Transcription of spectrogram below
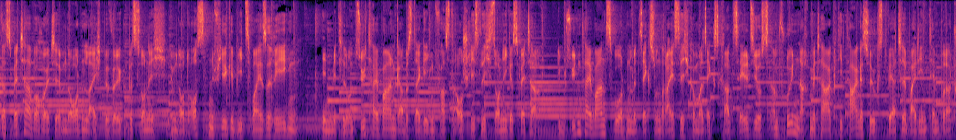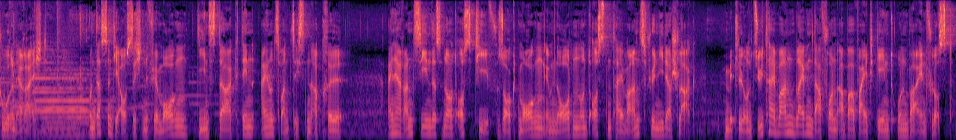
Das Wetter war heute im Norden leicht bewölkt bis sonnig, im Nordosten fiel gebietsweise Regen. In Mittel- und Südtaiwan gab es dagegen fast ausschließlich sonniges Wetter. Im Süden Taiwans wurden mit 36,6 Grad Celsius am frühen Nachmittag die Tageshöchstwerte bei den Temperaturen erreicht. Und das sind die Aussichten für morgen, Dienstag, den 21. April. Ein heranziehendes Nordosttief sorgt morgen im Norden und Osten Taiwans für Niederschlag. Mittel- und Südtaiwan bleiben davon aber weitgehend unbeeinflusst.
